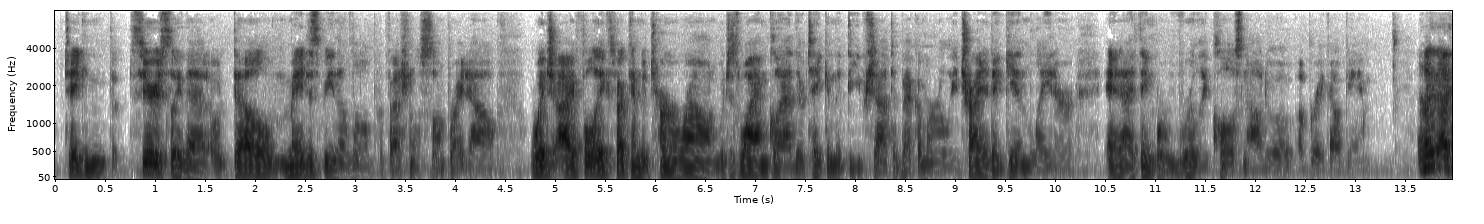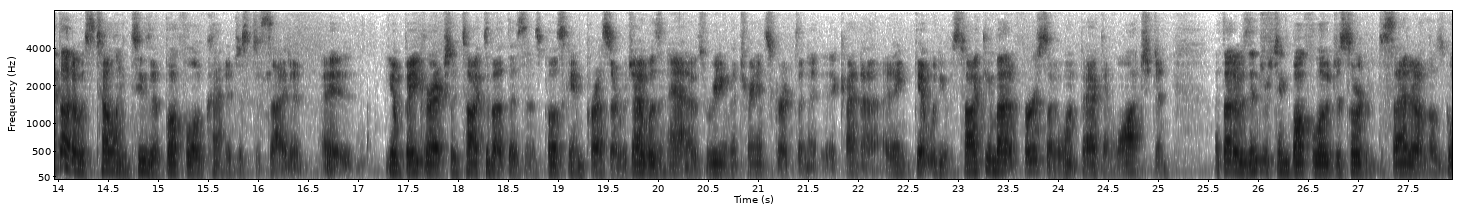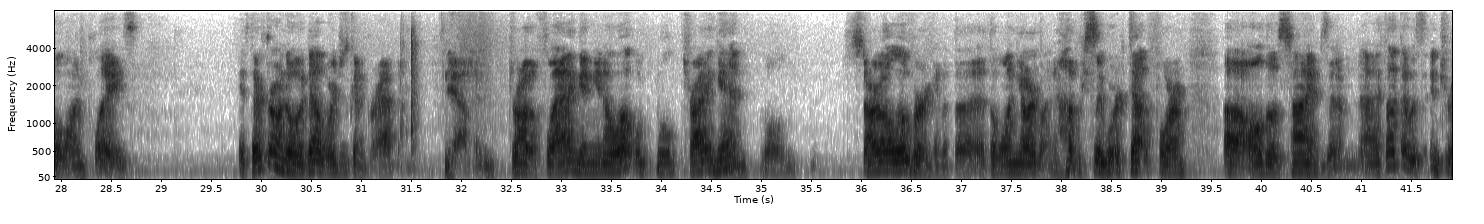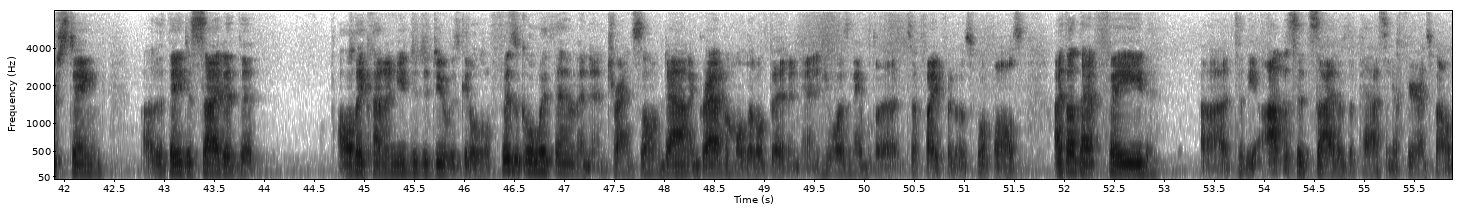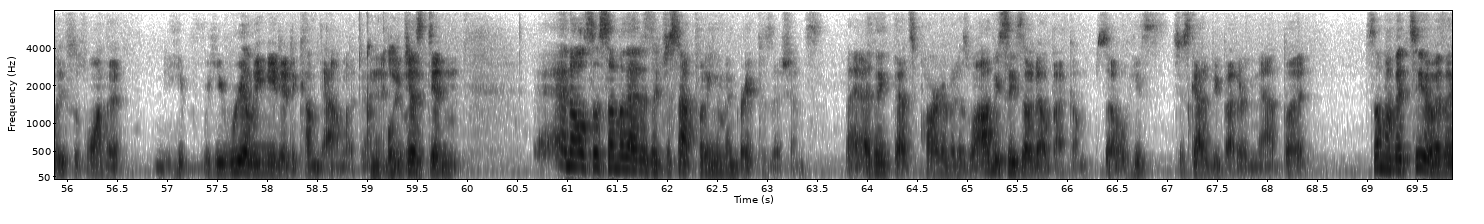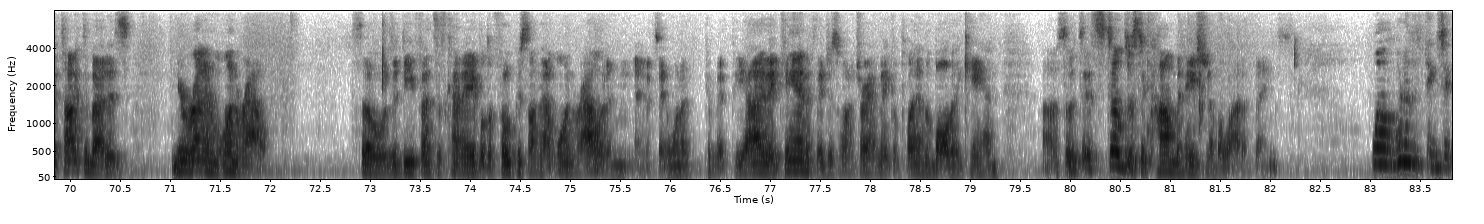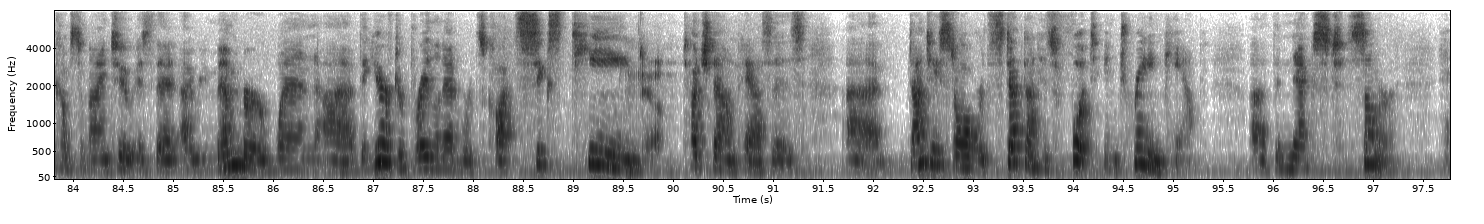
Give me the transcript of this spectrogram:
taking seriously that Odell may just be in a little professional slump right now, which I fully expect him to turn around, which is why I'm glad they're taking the deep shot to Beckham early, try it again later. And I think we're really close now to a, a breakout game. And I, I, thought it was telling, too, that Buffalo kind of just decided. I, you know, Baker actually talked about this in his post-game presser, which I wasn't at. I was reading the transcript, and it, it kind of I didn't get what he was talking about at first, so I went back and watched, and I thought it was interesting. Buffalo just sort of decided on those goal line plays. If they're throwing to Odell, we're just going to grab him, yeah, and draw the flag, and you know what? We'll, we'll try again. We'll start all over again at the at the one yard line. It obviously worked out for him uh, all those times, and I thought that was interesting uh, that they decided that all they kind of needed to do was get a little physical with him and, and try and slow him down and grab him a little bit, and, and, he wasn't able to, to fight for those footballs. I thought that fade uh, to the opposite side of the pass interference penalties was one that he, he really needed to come down with, and, and he just didn't. And also, some of that is they're just not putting him in great positions. I, I think that's part of it as well. Obviously, he's Odell Beckham, so he's just got to be better than that. But some of it, too, as I talked about, is you're running one route so the defense is kind of able to focus on that one route, and, and if they want to commit PI, they can. If they just want to try and make a play on the ball, they can. Uh, so it's, it's still just a combination of a lot of things. Well, one of the things that comes to mind too is that I remember when uh, the year after Braylon Edwards caught 16 yeah. touchdown passes, uh, Donté Stallworth stepped on his foot in training camp uh, the next summer,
